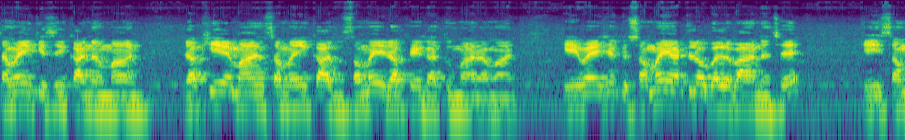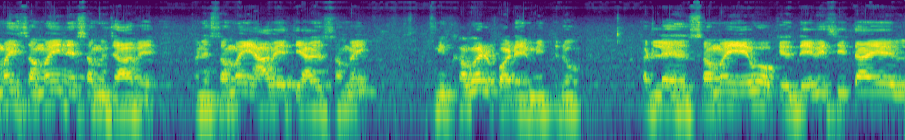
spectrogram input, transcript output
સમય કિસી કા ન માન. રખીએ માન, સમય કા, સમય રખેગા તુમારા માન. કહેવાય છે કે સમય આટલો બલવાન છે કે એ સમય, સમયને સમજાવે. અને સમય આવે ત્યારે સમયની ખબર પડે મિત્રો. એટલે સમય એવો કે દેવી સીતાએ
